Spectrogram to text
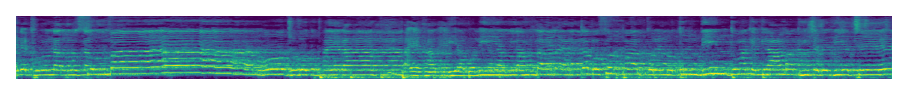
এরে খুলনার মুসলমান, ও যুবক ভাইয়েরা পায়ে হাত দিয়া বলি, আল্লাহ একটা বছর পার করে নতুন দিন তোমাকে নিয়ামত হিসেবে দিয়েছেন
